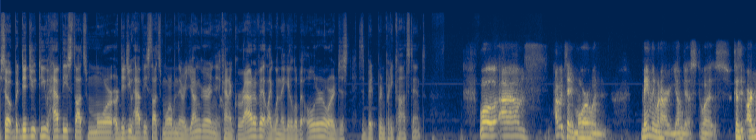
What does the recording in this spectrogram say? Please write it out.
so, but did you do you have these thoughts more, or did you have these thoughts more when they were younger, and it kind of grew out of it, like when they get a little bit older, or just has it been pretty constant? Well, um, I would say more when, mainly when our youngest was, because our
